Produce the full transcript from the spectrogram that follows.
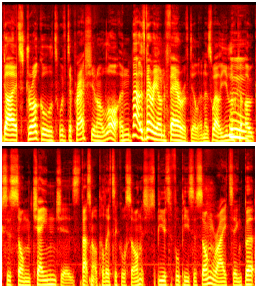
guy struggled with depression a lot, and that was very unfair of Dylan as well. You look Mm. at Ochs' song Changes. That's not a political song, it's just a beautiful piece of songwriting, but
